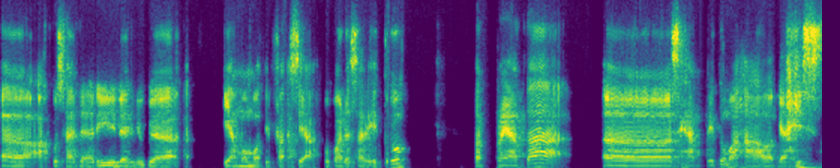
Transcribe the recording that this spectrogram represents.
uh, aku sadari dan juga yang memotivasi aku pada saat itu ternyata uh, sehat itu mahal guys.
